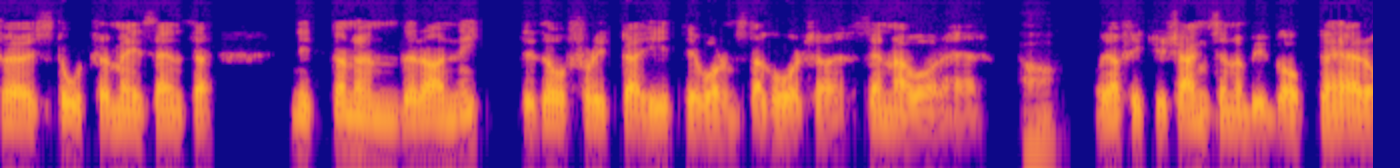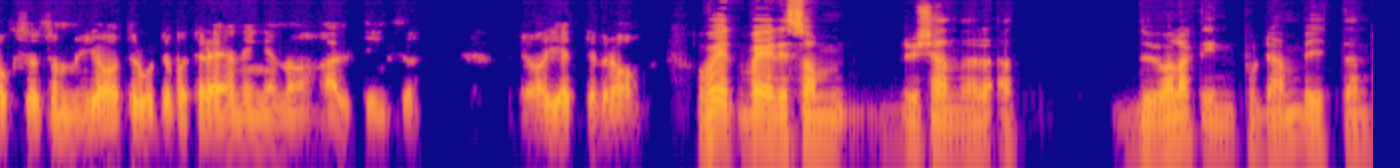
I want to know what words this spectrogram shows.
för stort för mig sen. Så 1990 då flyttade jag hit till Volmstad gård så sen har jag varit här. Ja. Och jag fick ju chansen att bygga upp det här också som jag trodde på träningen och allting. Så det var jättebra. Och vad är, vad är det som du känner att du har lagt in på den biten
